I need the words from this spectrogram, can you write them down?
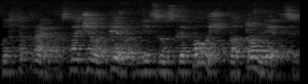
Вот это правило. Сначала первая медицинская помощь, потом лекции.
